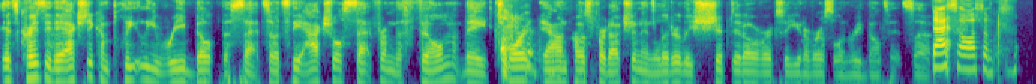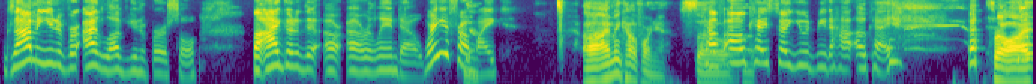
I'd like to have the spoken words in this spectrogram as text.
it's crazy. They actually completely rebuilt the set. So it's the actual set from the film. They tore it down post production and literally shipped it over to Universal and rebuilt it. So That's awesome because I'm a univer. I love Universal, but I go to the uh, Orlando. Where are you from, Yeah. Mike? uh, I'm in California. So Calif- uh, okay, so you would be the ho- okay. so I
